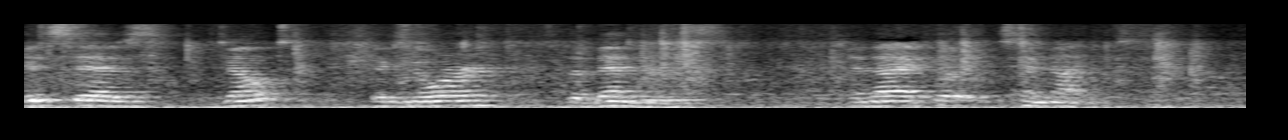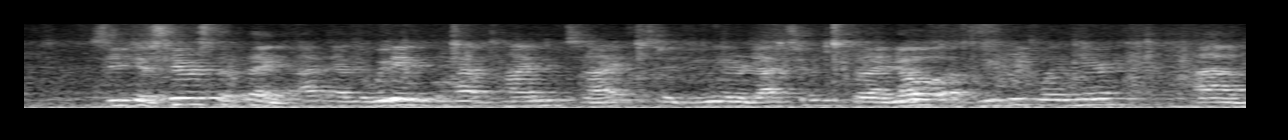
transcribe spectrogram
it says, don't ignore the vendors. And then I put tonight. Because here's the thing. I, and we didn't have time tonight to do introductions, but I know a few people in here. Um,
